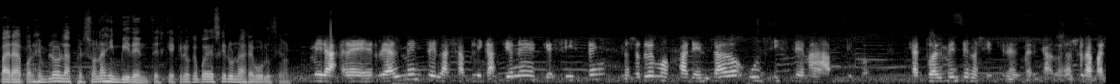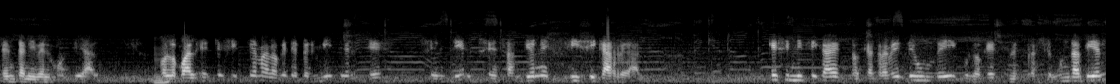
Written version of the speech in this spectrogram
para, por ejemplo, las personas invidentes, que creo que puede ser una revolución? Mira, eh, realmente las aplicaciones que existen, nosotros hemos patentado un sistema áptico que actualmente no existe en el mercado, no es una patente a nivel mundial. Mm. Con lo cual, este sistema lo que te permite es sentir sensaciones físicas reales. ¿Qué significa esto? Que a través de un vehículo que es nuestra segunda piel,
